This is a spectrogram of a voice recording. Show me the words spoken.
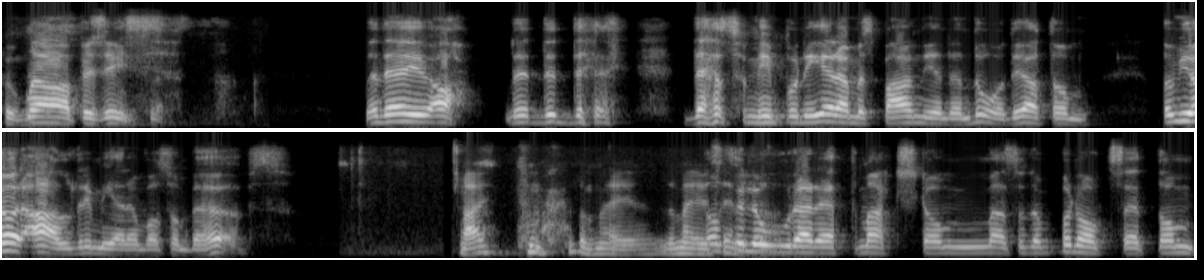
Punkt. Ja precis. Men det är ju, ja. Det, det, det, det som imponerar med Spanien ändå det är att de, de gör aldrig mer än vad som behövs. Nej, de, de är, de är ju De förlorar ett match. De, alltså de, på något sätt, de,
